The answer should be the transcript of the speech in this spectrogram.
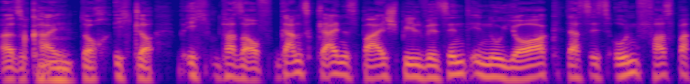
Also Kai, Mhm. doch, ich glaube, ich, pass auf, ganz kleines Beispiel, wir sind in New York, das ist unfassbar.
